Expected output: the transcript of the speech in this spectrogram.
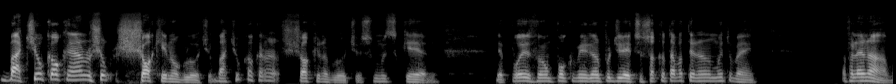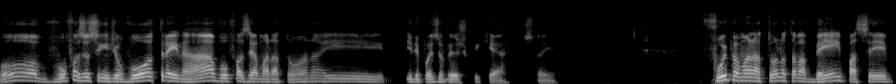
bati o calcanhar no chão, choque no glúteo. Bati o calcanhar, choque no glúteo, isso no esquerdo. Depois foi um pouco me ligando pro direito, só que eu estava treinando muito bem. Eu falei, não, vou, vou fazer o seguinte, eu vou treinar, vou fazer a maratona e, e depois eu vejo o que, que é isso aí. Fui para a maratona, eu estava bem, passei,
